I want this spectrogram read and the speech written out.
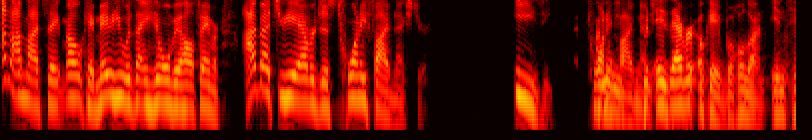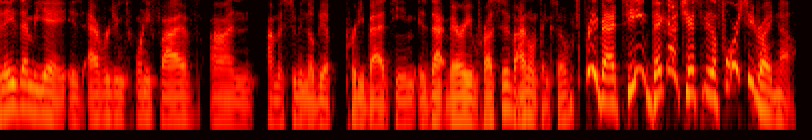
I'm not saying okay. Maybe he was. He won't be a Hall of Famer. I bet you he averages 25 next year. Easy. 25 I mean, but is ever okay but hold on in today's nba is averaging 25 on i'm assuming they'll be a pretty bad team is that very impressive i don't think so it's a pretty bad team they got a chance to be the four seed right now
